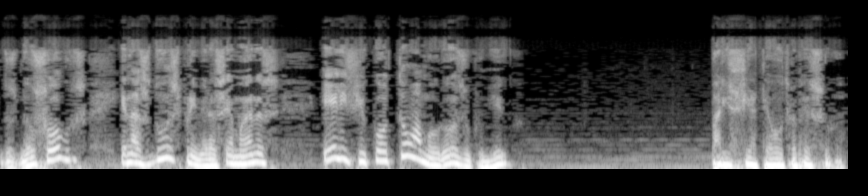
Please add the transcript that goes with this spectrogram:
dos meus sogros e nas duas primeiras semanas ele ficou tão amoroso comigo. Parecia até outra pessoa.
